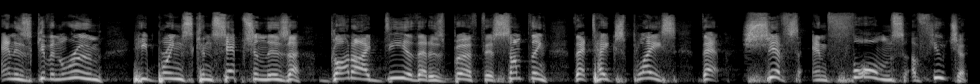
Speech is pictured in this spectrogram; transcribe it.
and is given room, he brings conception. There's a God idea that is birthed. There's something that takes place that shifts and forms a future.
